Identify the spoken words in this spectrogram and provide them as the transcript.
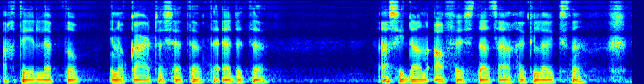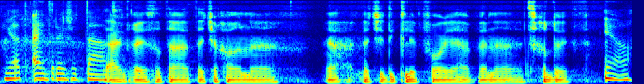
achter je laptop in elkaar te zetten, te editen. Als hij dan af is, dat is eigenlijk het leukste. Ja, het eindresultaat. Het eindresultaat, dat je gewoon eh, ja, dat je die clip voor je hebt en eh, het is gelukt. Ja,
